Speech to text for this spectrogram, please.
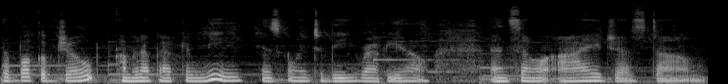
the book of Job. Coming up after me is going to be Raphael. And so I just um,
